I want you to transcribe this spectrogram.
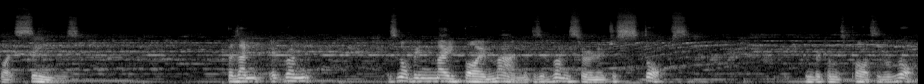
like seams. But then it run it's not been made by man because it runs through and it just stops and becomes part of the rock.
